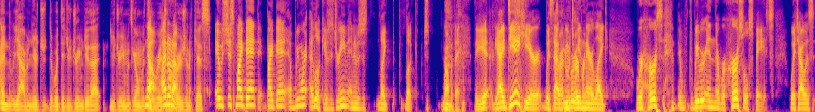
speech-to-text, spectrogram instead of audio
And yeah, when your dr- what did your dream do that? Your dream was going with No, the I original version of Kiss. It was just my band. My band. We weren't. I Look, it was a dream, and it was just like, look, just run with it. the The idea here was that we were in there like rehearse. We were in the rehearsal space, which I was,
